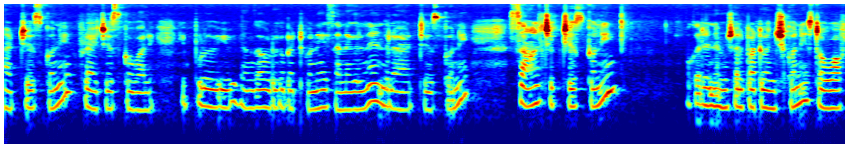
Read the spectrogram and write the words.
యాడ్ చేసుకొని ఫ్రై చేసుకోవాలి. ఇప్పుడు ఈ విధంగా ఉడకబెట్టుకొని శనగల్ని ఇందులో యాడ్ చేసుకొని సాల్ట్ చెక్ చేసుకొని ఒక రెండు నిమిషాల పాటు ఉంచుకొని స్టవ్ ఆఫ్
